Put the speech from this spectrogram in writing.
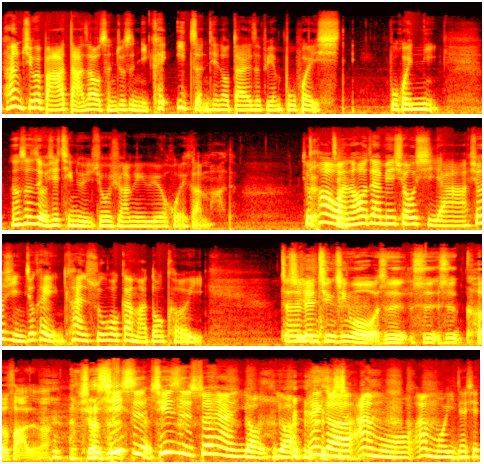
他们就会把它打造成，就是你可以一整天都待在这边，不会不会腻。然后甚至有些情侣就会去那边约会干嘛的，就泡完然后在那边休息啊，休息你就可以看书或干嘛都可以。在那边卿卿我我是 是是合法的吗？就是其实其实虽然有有那个按摩按摩椅那些，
